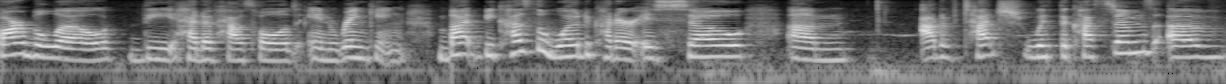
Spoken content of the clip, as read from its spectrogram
far below the head of household in ranking. But because the woodcutter is so um, out of touch with the customs of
